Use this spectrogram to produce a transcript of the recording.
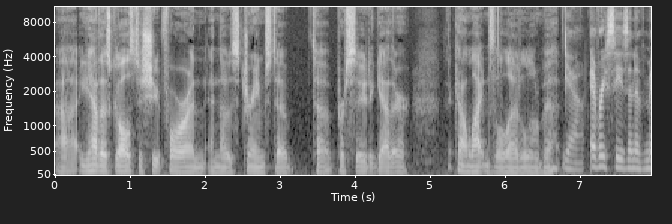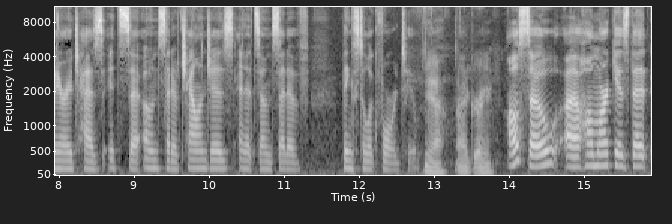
uh, you have those goals to shoot for and, and those dreams to to pursue together, that kind of lightens the load a little bit. Yeah, every season of marriage has its uh, own set of challenges and its own set of things to look forward to. Yeah, I agree. Also, a hallmark is that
